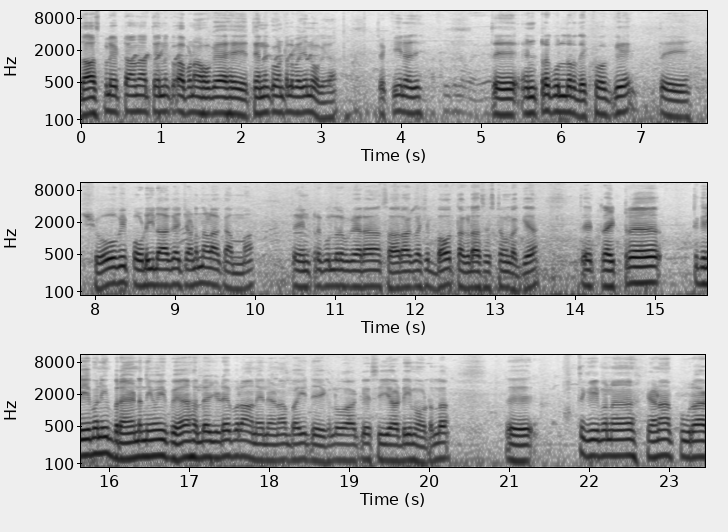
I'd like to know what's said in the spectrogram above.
10 ਪਲੇਟਾਂ ਦਾ ਤਿੰਨ ਆਪਣਾ ਹੋ ਗਿਆ ਇਹ 3 ਕੁਇੰਟਲ ਵਜਨ ਹੋ ਗਿਆ। ਚੱਕੀ ਨਾ ਜੀ। ਤੇ ਇੰਟਰਕੂਲਰ ਦੇਖੋ ਅੱਗੇ, ਤੇ ਸ਼ੋ ਵੀ ਪੌੜੀ ਲਾ ਕੇ ਚੜਨ ਵਾਲਾ ਕੰਮ ਆ। ਤੇ ਇੰਟਰਕੂਲਰ ਵਗੈਰਾ ਸਾਰਾ ਕੁਝ ਬਹੁਤ ਤਗੜਾ ਸਿਸਟਮ ਲੱਗਿਆ। ਤੇ ਟਰੈਕਟਰ ਤਕਰੀਬਨ ਹੀ ਬ੍ਰਾਂਡ ਨਿਊ ਹੀ ਪਿਆ ਹੱਲੇ, ਜਿਹੜੇ ਭਰਾ ਨੇ ਲੈਣਾ ਬਾਈ, ਦੇਖ ਲਓ ਆ ਕੇ ਸੀਆਰਡੀ ਮਾਡਲ ਆ। ਤੇ ਤਕਰੀਬਨ ਕਹਿਣਾ ਪੂਰਾ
